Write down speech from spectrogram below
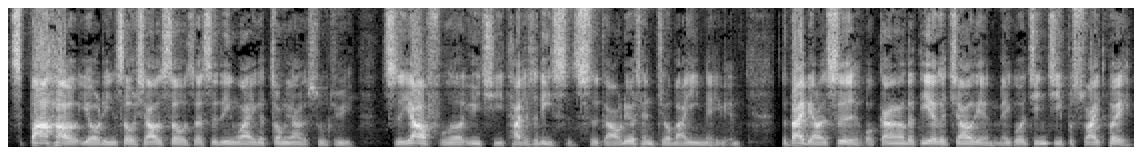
十八号有零售销售，这是另外一个重要的数据。只要符合预期，它就是历史次高，六千九百亿美元。这代表的是我刚刚的第二个焦点：美国经济不衰退，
